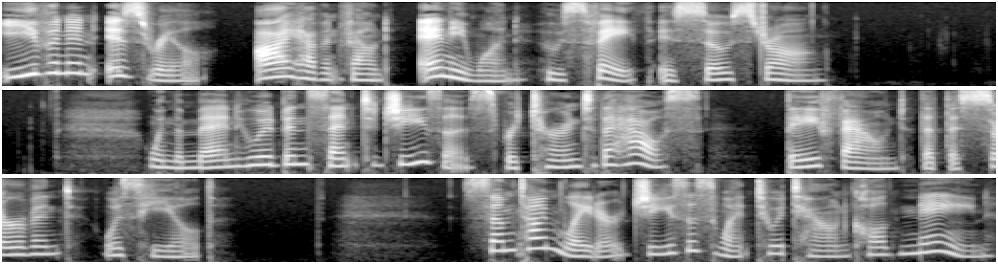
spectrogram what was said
even in Israel, I haven't found anyone whose faith is so strong. When the men who had been sent to Jesus returned to the house, they found that the servant was healed. Sometime later, Jesus went to a town called Nain.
